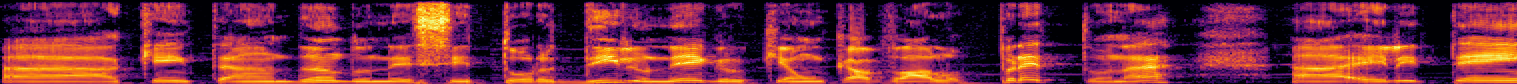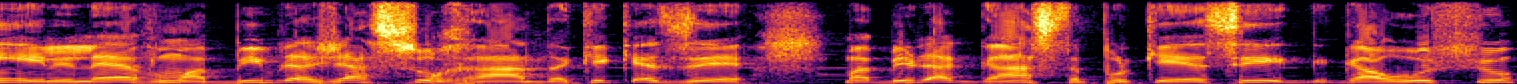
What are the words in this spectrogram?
ah, quem está andando nesse tordilho negro, que é um cavalo preto, né? Ah, ele tem, ele leva uma Bíblia já surrada. O que quer dizer? Uma Bíblia gasta, porque esse gaúcho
